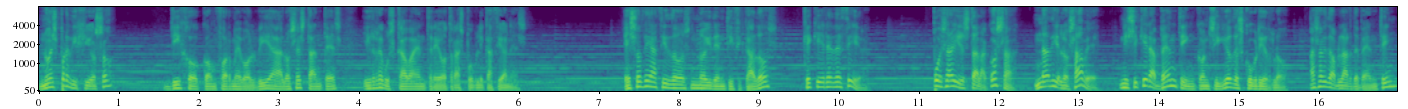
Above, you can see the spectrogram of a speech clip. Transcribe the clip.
¿No es prodigioso? dijo conforme volvía a los estantes y rebuscaba entre otras publicaciones. ¿Eso de ácidos no identificados? ¿Qué quiere decir? Pues ahí está la cosa. Nadie lo sabe. Ni siquiera Benting consiguió descubrirlo. ¿Has oído hablar de Benting?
